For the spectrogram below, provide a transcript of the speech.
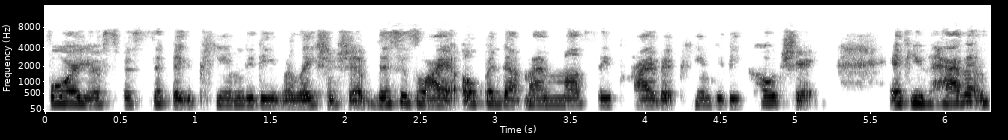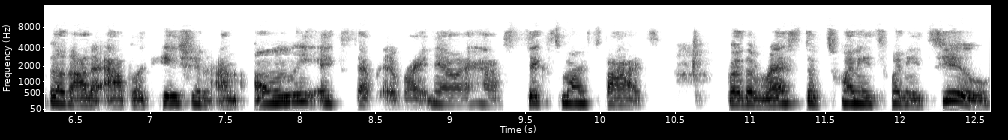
for your specific PMDD relationship. This is why I opened up my monthly private PMDD coaching. If you haven't filled out an application, I'm only accepted right now. I have six more spots for the rest of 2022,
